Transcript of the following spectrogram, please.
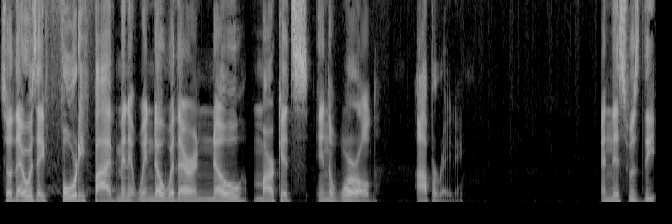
So there was a 45 minute window where there are no markets in the world operating. And this was the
